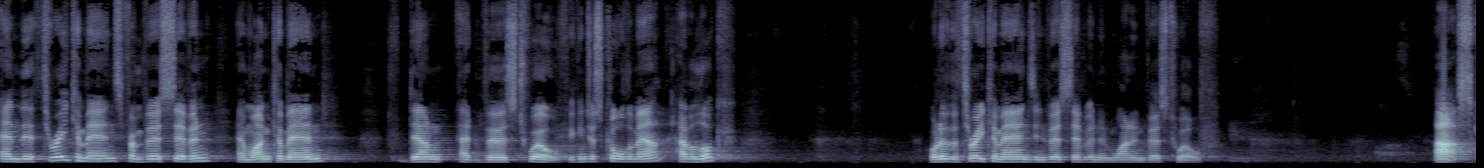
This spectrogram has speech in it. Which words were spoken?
and the three commands from verse 7 and one command down at verse 12. You can just call them out, have a look. What are the three commands in verse 7 and one in verse 12? Ask,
